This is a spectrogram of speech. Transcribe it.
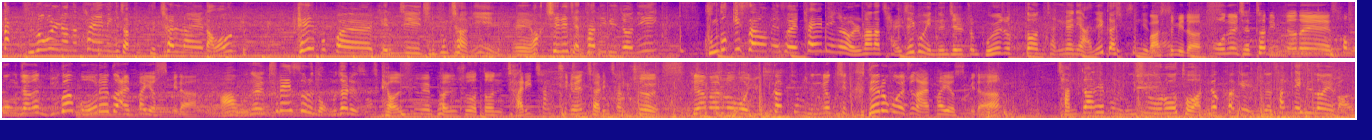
딱 들어오려는 타이밍이 잡힌 그 찰나에 나온 헤일 폭발 겐지 질풍참이 예, 확실히 제타 디비전이 궁극기 싸움에서의 타이밍을 얼마나 잘 재고 있는지를 좀 보여줬던 장면이 아닐까 싶습니다. 맞습니다. 오늘 제타 디비전의 선봉장은 누가 뭐래도 알바였습니다. 아 오늘 트레이서로 너무 잘했어. 변수면 변수 어떤 자리 창출이면 자리 창출 그야말로 뭐 육각형 능력치 그대로 보여준 알파이였습니다. 잠깐 해본 루시우로 더 완벽하게 읽은 상대 힐러의 마음.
